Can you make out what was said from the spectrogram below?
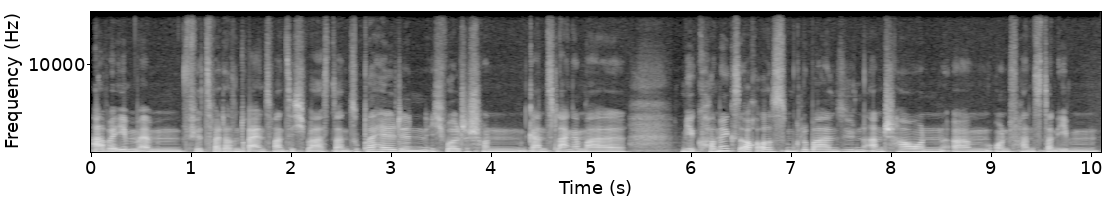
Aber eben ähm, für 2023 war es dann Superheldin. Ich wollte schon ganz lange mal mir Comics auch aus dem globalen Süden anschauen ähm, und fand es dann eben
